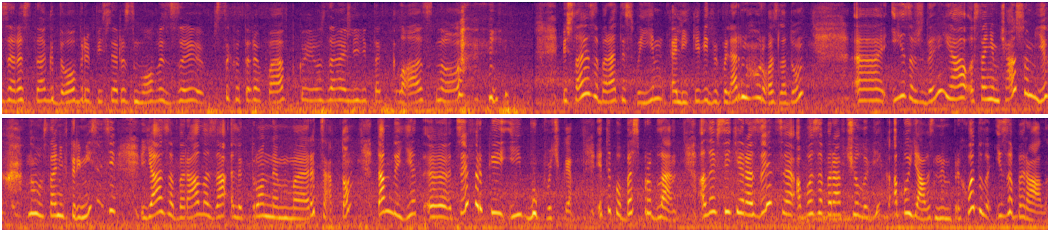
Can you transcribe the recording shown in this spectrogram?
зараз так добре після розмови з психотерапевткою. Взагалі так класно. Пішла я забирати свої ліки від біполярного розладу. Е, і завжди я останнім часом їх, ну останніх три місяці, я забирала за електронним е, рецептом, там де є е, циферки і буквочки. І типу без проблем. Але всі ті рази це або забирав чоловік, або я з ним приходила і забирала.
